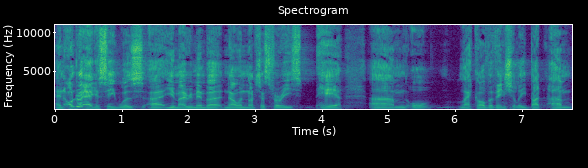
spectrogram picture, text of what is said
and Andre Agassi was, uh, you may remember, known not just for his hair um, or lack of eventually, but, um,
